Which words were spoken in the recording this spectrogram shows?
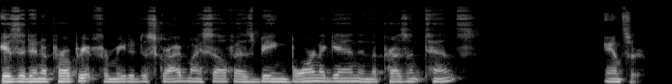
Is it inappropriate for me to describe myself as being born again in the present tense? Answer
